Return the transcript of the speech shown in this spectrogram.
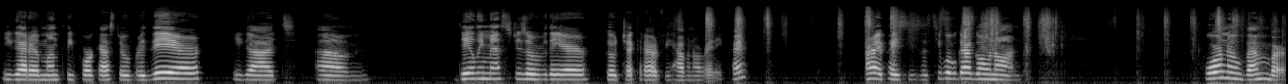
You got a monthly forecast over there. You got um, daily messages over there. Go check it out if you haven't already, okay? All right, Pisces, let's see what we got going on. For November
